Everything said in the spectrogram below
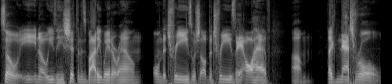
So you know he's he's shifting his body weight around on the trees, which all the trees they all have um, like natural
